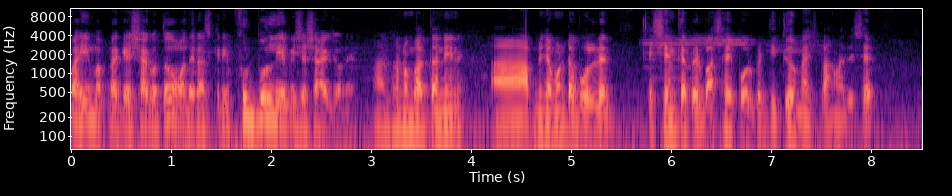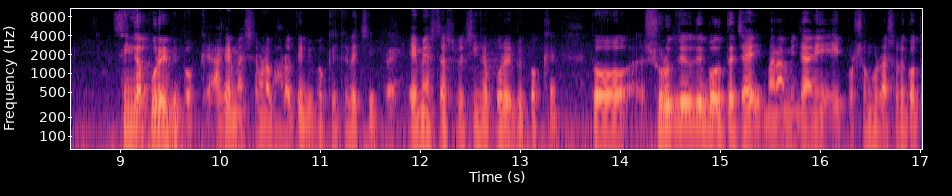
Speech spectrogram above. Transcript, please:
ফাহিম, আপনাকে স্বাগত আমাদের আজকের এই ফুটবল নিয়ে বিশেষ আয়োজনে। ধন্যবাদ তানিন। আপনি যেমনটা বললেন এশিয়ান কাপের বাছাই পর্বের দ্বিতীয় ম্যাচ বাংলাদেশে সিঙ্গাপুরের বিপক্ষে আগের ম্যাচটা আমরা ভারতের বিপক্ষে খেলেছি এই ম্যাচটা আসলে সিঙ্গাপুরের বিপক্ষে। তো শুরুতে যদি বলতে চাই মানে আমি জানি এই প্রসঙ্গটা আসলে গত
